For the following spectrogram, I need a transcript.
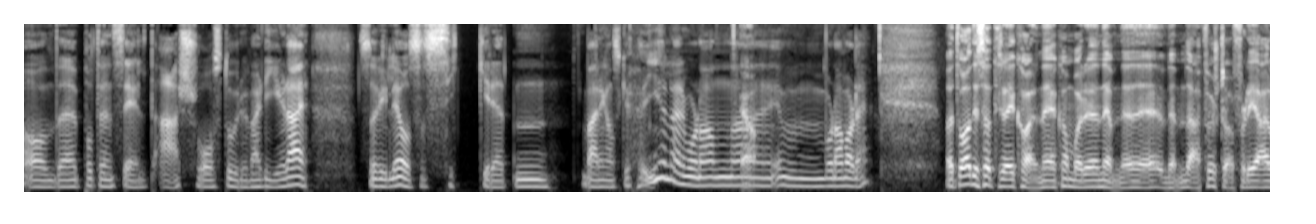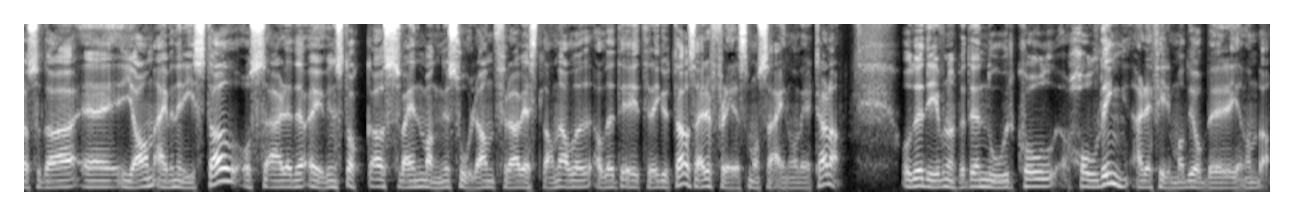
og det potensielt er så store verdier der, så vil jo også sikkerheten være ganske høy, eller hvordan, ja. hvordan var det? Vet du hva, disse tre karene, jeg kan bare nevne hvem det er først, da. For det er også da eh, Jan Eivind Risdal, og så er det, det Øyvind Stokka og Svein Magne Soland fra Vestlandet, alle, alle de tre gutta. Og så er det flere som også er involvert her, da. Og det driver noe som heter Norcoal Holding, er det firmaet du jobber gjennom da.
